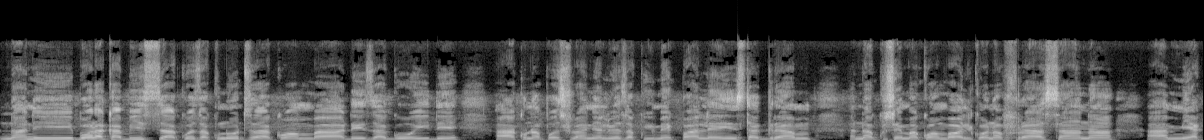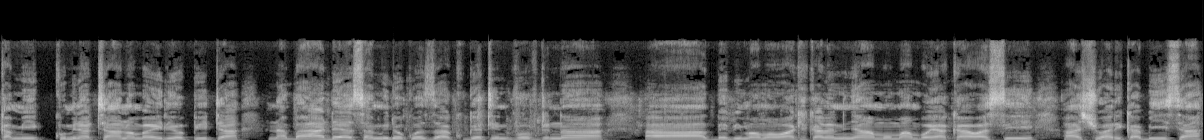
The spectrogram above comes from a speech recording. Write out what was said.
na ni bora kabisa kuweza kunota kwamba days ago Ide uh, kuna post fulani aliweza kuimake pale Instagram na kusema kwamba walikuwa na furaha sana uh, miaka mi kumi na tano ambayo iliyopita, na baada ya Samido kuweza kuget involved na uh, baby mama wake Karen Nyamo, mambo yakawa si uh, shwari kabisa,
